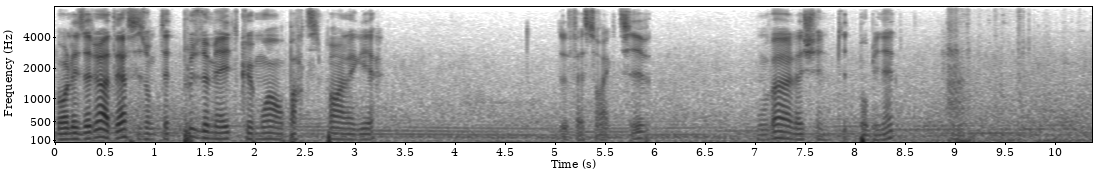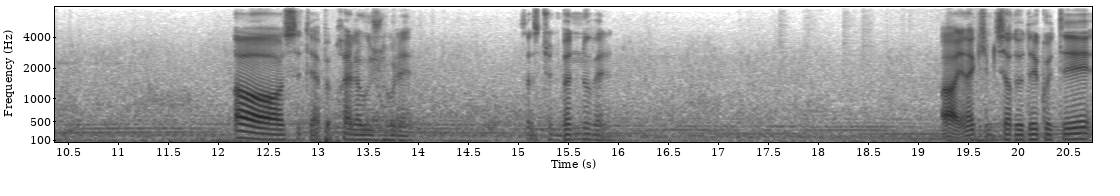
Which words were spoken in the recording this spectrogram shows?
Bon, les avions adverses, ils ont peut-être plus de mérite que moi en participant à la guerre. De façon active. On va lâcher une petite bombinette. Oh, c'était à peu près là où je voulais. Ça, c'est une bonne nouvelle. Ah, il y en a qui me tirent de deux côtés.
